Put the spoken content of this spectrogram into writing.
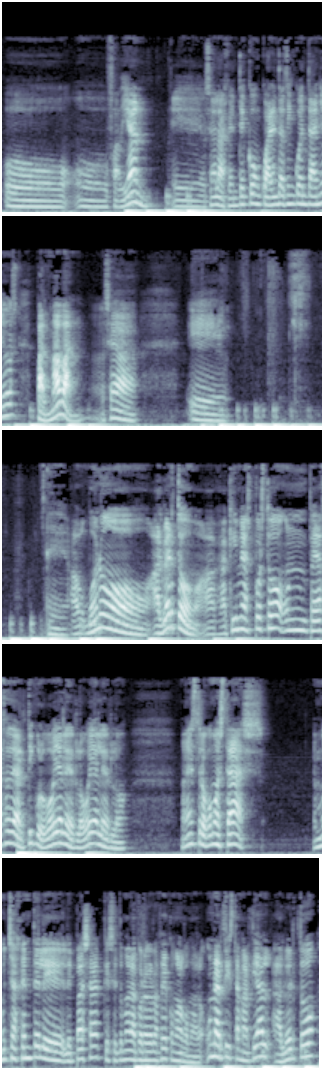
o, Fabián, eh, o sea, la gente con 40 o 50 años palmaban, o sea, eh, eh, bueno, Alberto, aquí me has puesto un pedazo de artículo. Voy a leerlo, voy a leerlo. Maestro, ¿cómo estás? A mucha gente le, pasa que se toma la coreografía como algo malo. Un artista marcial, Alberto,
